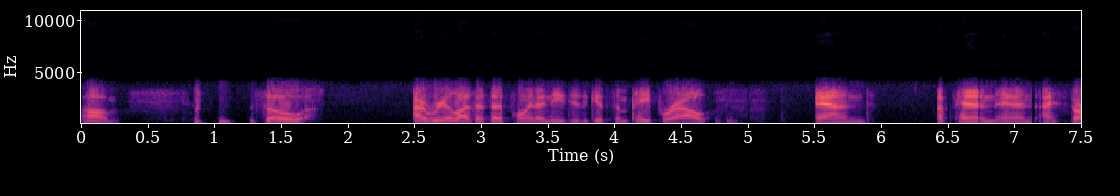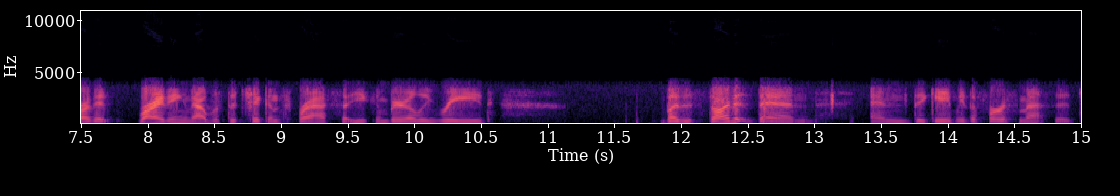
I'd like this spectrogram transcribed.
Um so I realized at that point I needed to get some paper out and a pen and I started writing. That was the chicken scratch that you can barely read. But it started then and they gave me the first message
